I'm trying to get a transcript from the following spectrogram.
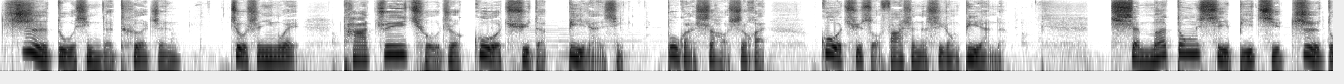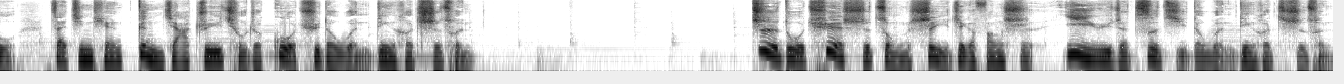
制度性的特征，就是因为它追求着过去的必然性，不管是好是坏，过去所发生的是一种必然的。什么东西比起制度，在今天更加追求着过去的稳定和持存？制度确实总是以这个方式。抑郁着自己的稳定和持存，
